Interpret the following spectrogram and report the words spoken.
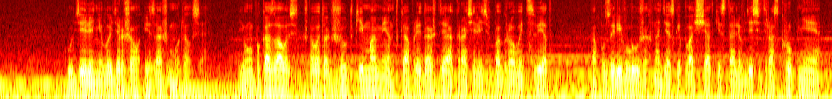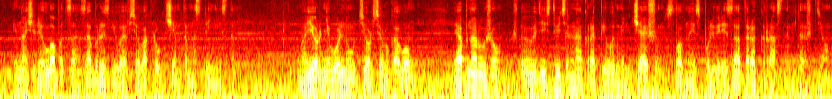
Кудели не выдержал и зажмурился. Ему показалось, что в этот жуткий момент капли дождя окрасились в багровый цвет, а пузыри в лужах на детской площадке стали в 10 раз крупнее и начали лопаться, забрызгивая все вокруг чем-то маслянистым. Майор невольно утерся рукавом и обнаружил, что его действительно окропило мельчайшим, словно из пульверизатора, красным дождем.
